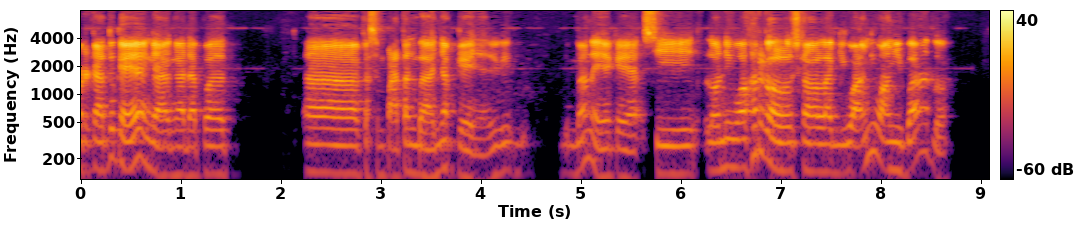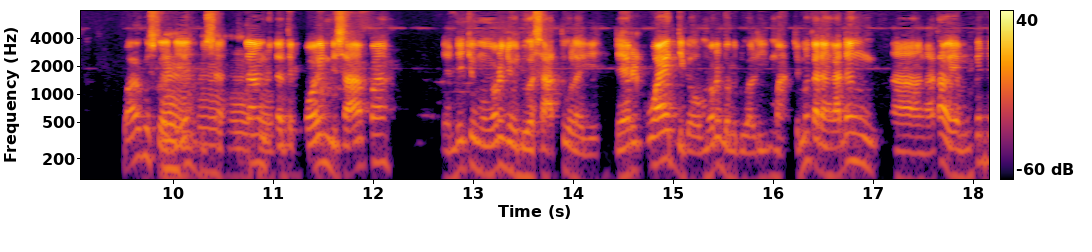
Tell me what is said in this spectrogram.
mereka tuh kayak nggak nggak dapat uh, kesempatan banyak kayaknya. Jadi, gimana ya kayak si Lonnie Walker kalau sekali lagi wangi wangi banget loh. Bagus loh hmm, dia bisa hmm, hmm, bisa three point, bisa apa dan dia cuma umur cuma 21 lagi. Derek White juga umurnya baru 25. Cuma kadang-kadang eh, nggak uh, tahu ya mungkin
